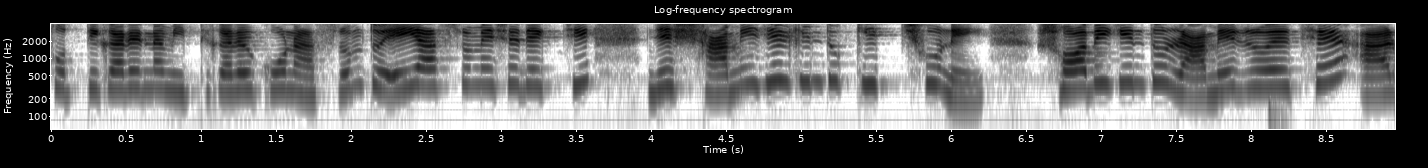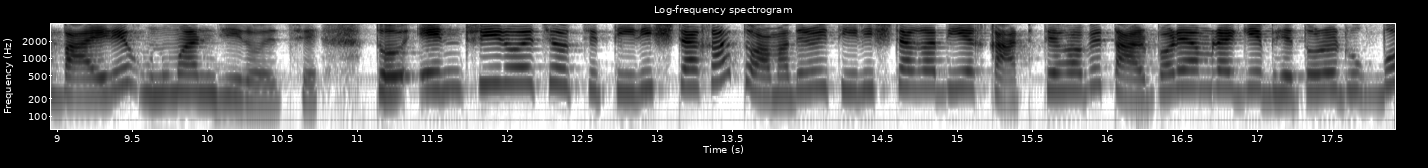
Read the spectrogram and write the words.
সত্যিকারের না মিথ্যেকারের কোন আশ্রম, তো এই আশ্রমে এসে দেখছি যে স্বামীজির কিন্তু কিচ্ছু নেই। সবই কিন্তু রামের রয়েছে আর বাইরে হনুমানজি রয়েছে। তো এন্ট্রি রয়েছে হচ্ছে তিরিশ টাকা, তো আমাদের ওই তিরিশ টাকা দিয়ে কাটতে হবে। তারপরে আমরা গিয়ে ভেতরে ঢুকবো।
